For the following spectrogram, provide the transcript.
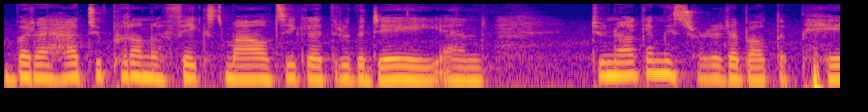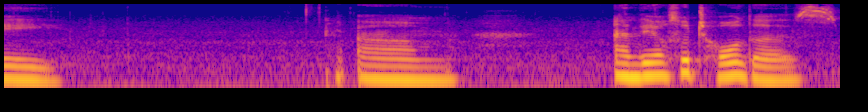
But I had to put on a fake smile to get through the day. And do not get me started about the pay. Um, and they also told us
